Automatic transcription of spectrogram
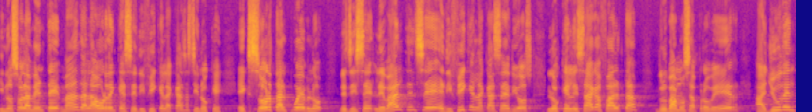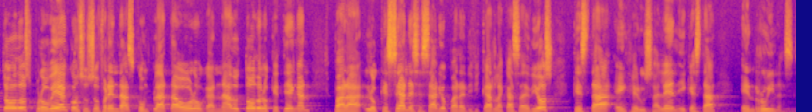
y no solamente manda la orden que se edifique la casa, sino que exhorta al pueblo les dice, levántense, edifiquen la casa de Dios, lo que les haga falta, los vamos a proveer, ayuden todos, provean con sus ofrendas, con plata, oro, ganado, todo lo que tengan para lo que sea necesario para edificar la casa de Dios que está en Jerusalén y que está en ruinas.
